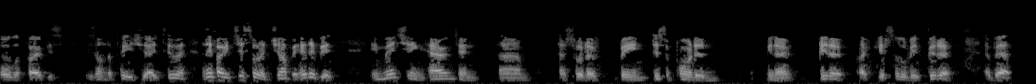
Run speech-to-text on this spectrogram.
all the focus is on the PGA Tour. And if I could just sort of jump ahead a bit in mentioning Harrington, um, sort of been disappointed and you know bitter, I guess a little bit bitter about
